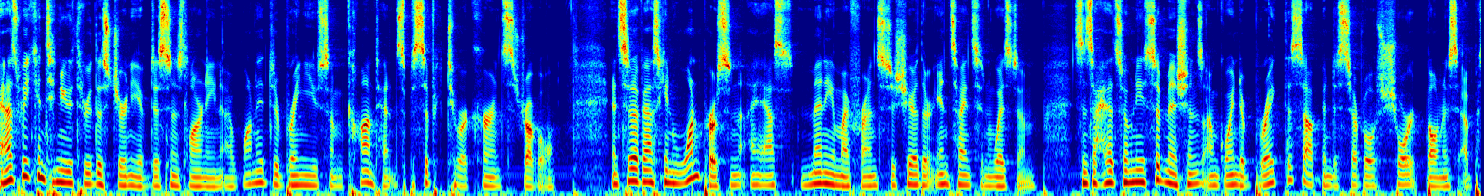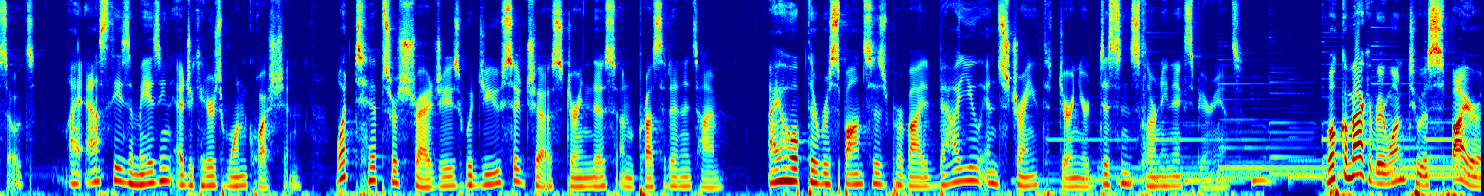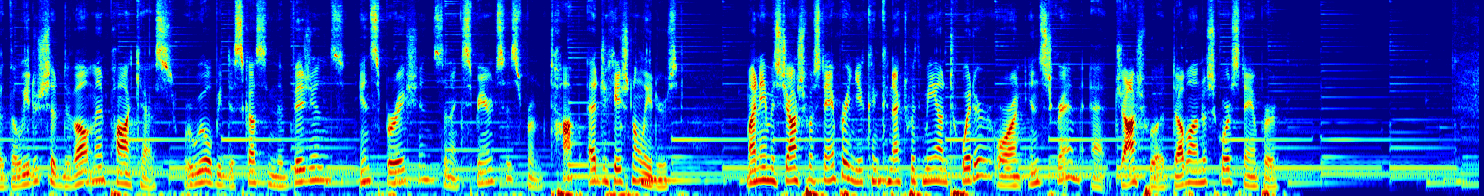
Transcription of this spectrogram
As we continue through this journey of distance learning, I wanted to bring you some content specific to our current struggle. Instead of asking one person, I asked many of my friends to share their insights and wisdom. Since I had so many submissions, I'm going to break this up into several short bonus episodes. I asked these amazing educators one question What tips or strategies would you suggest during this unprecedented time? I hope their responses provide value and strength during your distance learning experience. Welcome back, everyone, to Aspire, the Leadership Development Podcast, where we will be discussing the visions, inspirations, and experiences from top educational leaders. My name is Joshua Stamper, and you can connect with me on Twitter or on Instagram at Joshua double underscore Stamper.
